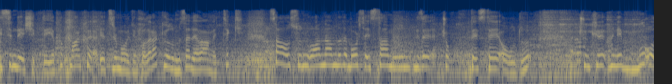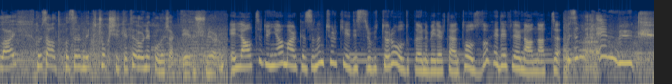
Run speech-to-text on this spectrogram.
isim değişikliği yapıp marka yatırım holding olarak yolumuza devam ettik. Sağ olsun o anlamda da Borsa İstanbul'un bize çok desteği oldu. Çünkü hani bu olay gözaltı pazarındaki çok şirkete örnek olacak diye düşünüyorum. 56 dünya markasının Türkiye distribütörü olduklarını belirten Tozlu hedeflerini anlattı. Bizim en büyük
